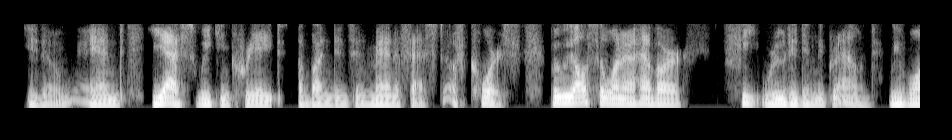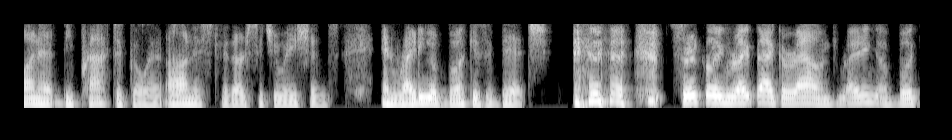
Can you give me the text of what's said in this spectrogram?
you know. And yes, we can create abundance and manifest, of course, but we also want to have our feet rooted in the ground. We want to be practical and honest with our situations. And writing a book is a bitch. Circling right back around, writing a book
